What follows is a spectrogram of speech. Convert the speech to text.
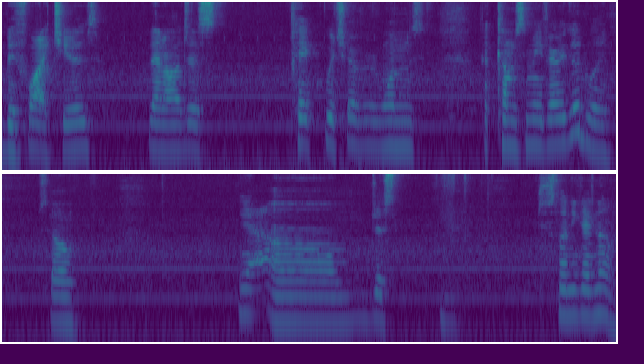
before I choose. Then I'll just pick whichever ones that comes to me very good with. So yeah, um, just just letting you guys know.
